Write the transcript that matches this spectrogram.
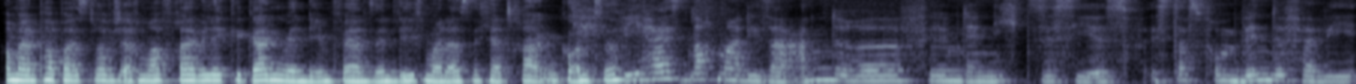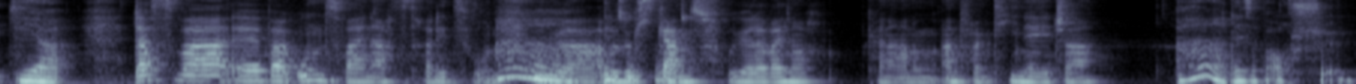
Und mein Papa ist, glaube ich, auch immer freiwillig gegangen, wenn die im Fernsehen liefen, weil er es nicht ertragen konnte. Wie heißt nochmal dieser andere Film, der nicht Sissy ist? Ist das vom Winde verweht? Ja. Das war äh, bei uns Weihnachtstradition ah, früher, aber wirklich ganz früher. Da war ich noch, keine Ahnung, Anfang Teenager. Ah, der ist aber auch schön.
